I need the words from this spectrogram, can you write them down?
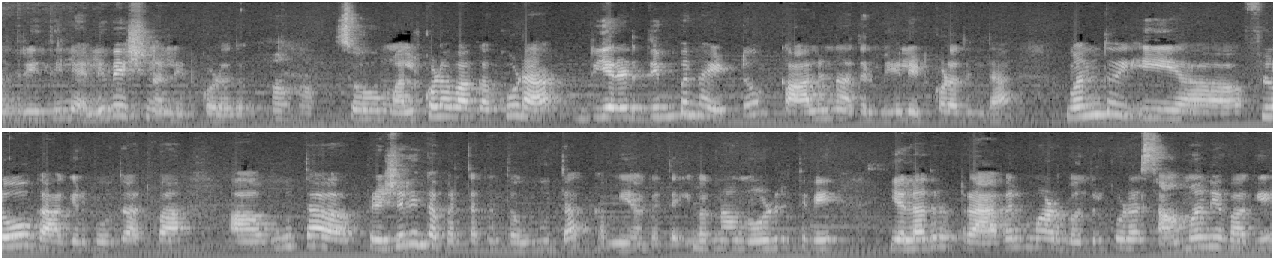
ಒಂದು ರೀತಿಯಲ್ಲಿ ಎಲಿವೇಶನ್ ಅಲ್ಲಿ ಇಟ್ಕೊಳ್ಳೋದು. ಸೊ ಮಲ್ಕೊಳ್ಳೋವಾಗ ಕೂಡ ಎರಡು ದಿಂಬನ್ನ ಇಟ್ಟು ಕಾಲನ್ನ ಅದ್ರ ಮೇಲೆ ಇಟ್ಕೊಳ್ಳೋದ್ರಿಂದ ಒಂದು ಈ ಫ್ಲೋಗ್ ಆಗಿರ್ಬೋದು ಅಥವಾ ಆ ಊತ ಪ್ರೆಷರಿಂದ ಬರ್ತಕ್ಕಂಥ ಊತ ಕಮ್ಮಿ ಆಗುತ್ತೆ. ಇವಾಗ ನಾವು ನೋಡಿರ್ತೀವಿ ಎಲ್ಲಾದ್ರೂ ಟ್ರಾವೆಲ್ ಮಾಡಿ ಬಂದ್ರು ಕೂಡ ಸಾಮಾನ್ಯವಾಗಿ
